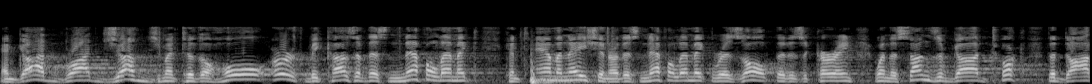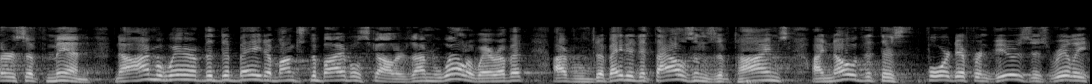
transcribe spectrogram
And God brought judgment to the whole earth because of this Nephilimic contamination or this Nephilimic result that is occurring when the sons of God took the daughters of men. Now I'm aware of the debate amongst the Bible scholars. I'm well aware of it. I've debated it thousands of times. I know that there's four different views. There's really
